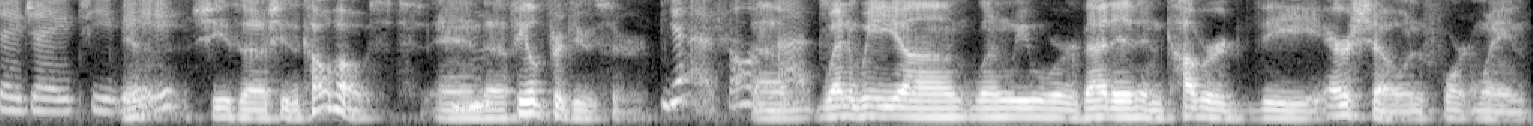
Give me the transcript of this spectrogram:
JJ TV. Yeah, she's a she's a co-host and a field producer. Yes, all of Uh, that. when we uh, when we were vetted and covered the air show in Fort Wayne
